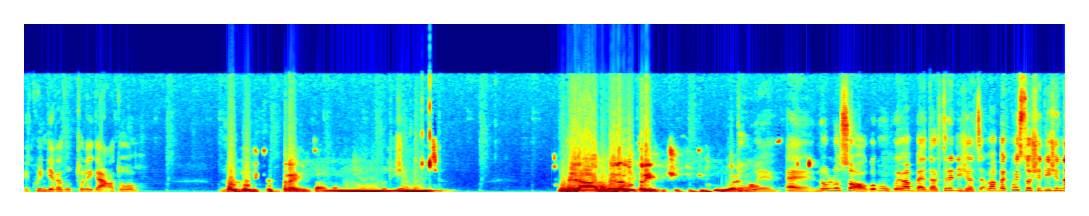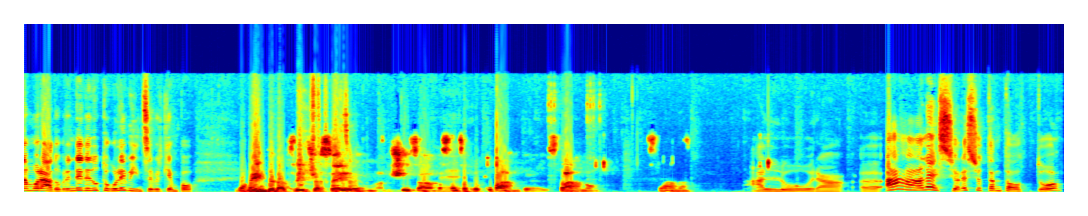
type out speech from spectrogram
E quindi era tutto legato? Poi Non- 12.30 non, 12. Non, era, non era alle 13 il TG2, no? Due? Eh, non lo so. Comunque, vabbè, dal 13 al 6. Vabbè, questo ci dice innamorato. Prendete tutto con le pinze perché è un po'. Veramente dal 13 a Sto 6 è una discesa abbastanza Eh. preoccupante, strano, strana. Allora, eh, ah, Alessio, Alessio 88,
